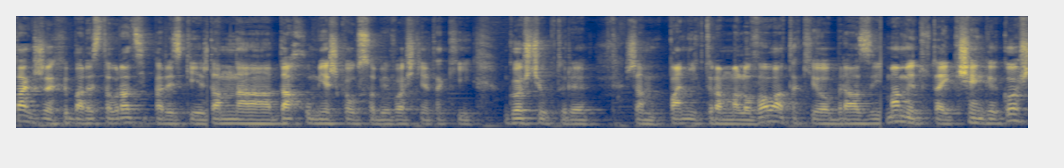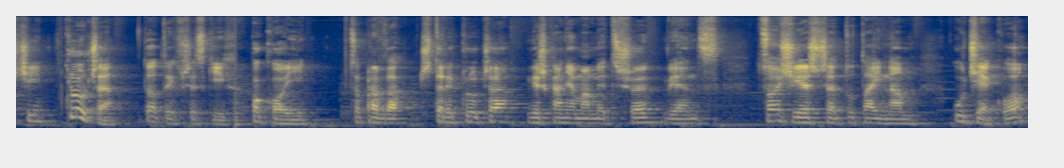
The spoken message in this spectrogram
Także chyba restauracji paryskiej. Tam na dachu mieszkał sobie właśnie taki gościu, który, czy tam pani, która malowała takie obrazy. Mamy tutaj księgę gości, klucze do tych wszystkich pokoi. Co prawda cztery klucze, mieszkania mamy trzy, więc coś jeszcze tutaj nam uciekło.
